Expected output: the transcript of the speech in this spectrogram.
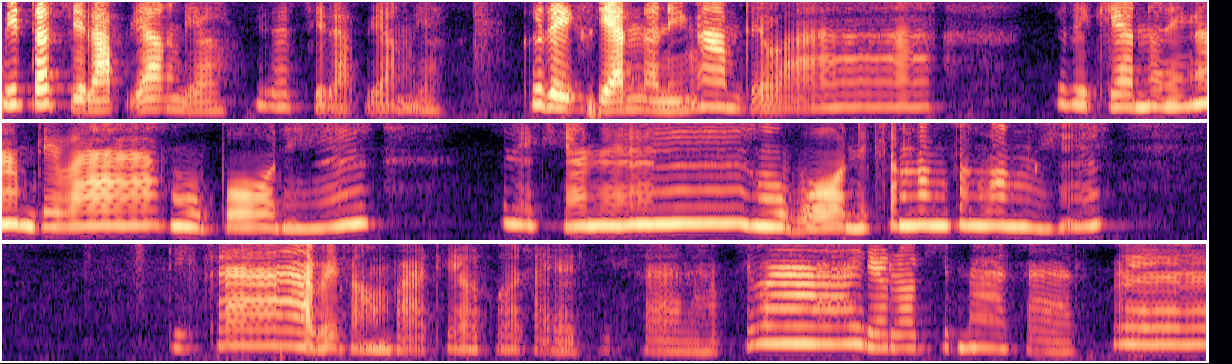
มีแตัสิรับอย่างเดียวมีแตัสิรับอย่างเดียวคือเด็กเขียนอันนี้งามแต่ว่าคือเด็กเขียนอันนี้งามแต่ว่าหูโบนี่ฮะคือเด็กเขียนนะหูโบนี่ตั้งลังตั้งลังนี่ฮะดีค่ะไปลองพาเที่ยวทั่วไทยดีค่ะบ๊ายบาย รอคลิปหน้าค่ะบ๊ายบาย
